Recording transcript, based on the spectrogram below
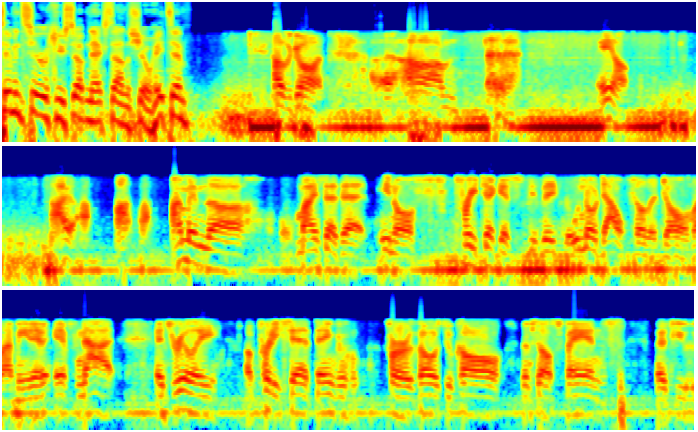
Tim in Syracuse up next on the show. Hey, Tim. How's it going? Uh, um, you know, I, I I'm in the mindset that you know free tickets they no doubt fill the dome. I mean, if not, it's really a pretty sad thing for those who call themselves fans. If you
